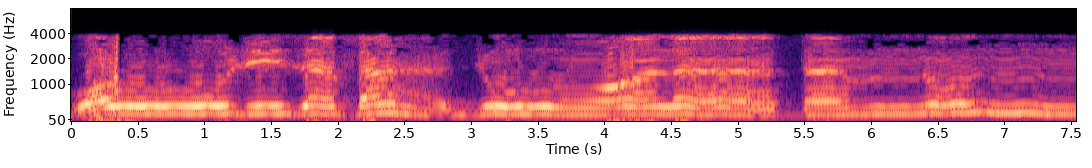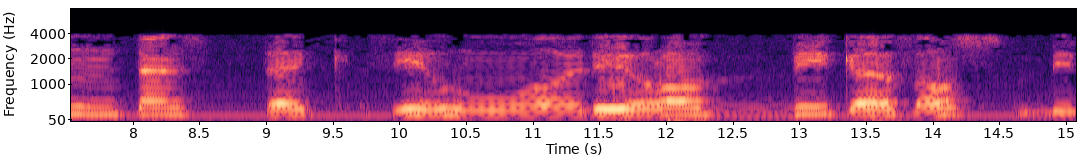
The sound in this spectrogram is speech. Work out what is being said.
والرجز فاهجر ولا تمنن. تستكثر ولربك فاصبر.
